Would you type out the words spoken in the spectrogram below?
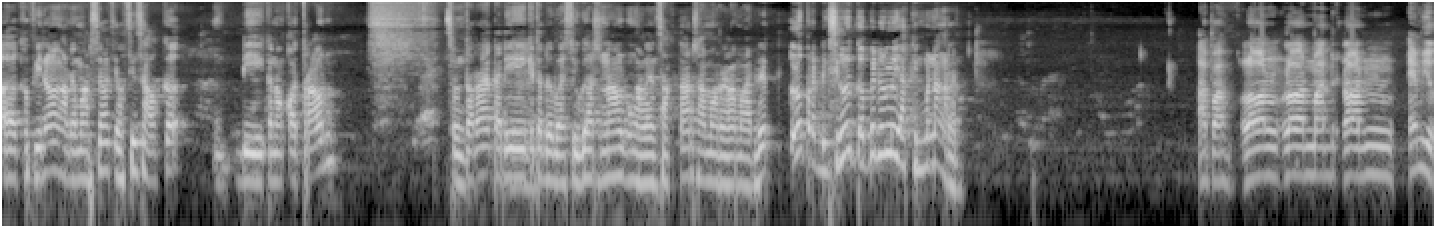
eh, ke final ngalahin Marcel Chelsea Salke di knockout round. Sementara tadi kita udah bahas juga Arsenal ngalahin Shakhtar sama Real Madrid. Lu prediksi lu tapi dulu yakin menang Ren? Apa? Lawan lawan Madrid lawan MU.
